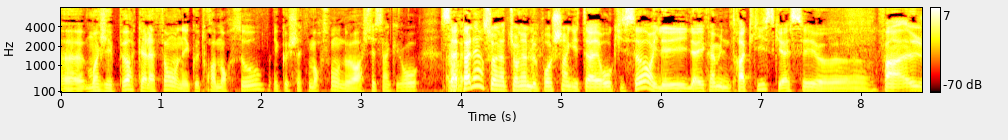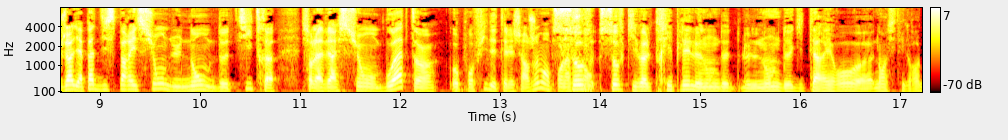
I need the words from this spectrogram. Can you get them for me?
euh, moi j'ai peur qu'à la fin on ait que trois morceaux et que chaque morceau on doit acheter 5 euros. Ça a Alors, pas l'air, si tu regardes- le prochain Guitar Hero qui sort, il, est, il a quand même une tracklist qui est assez... euh, Enfin, genre, il n'y a pas de disparition du nombre de titres sur la version boîte hein, au profit des téléchargements pour Sauf, l'instant. sauf qu'ils veulent tripler le nombre de le nombre de Guitar Hero. euh, non, c'était Gro-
